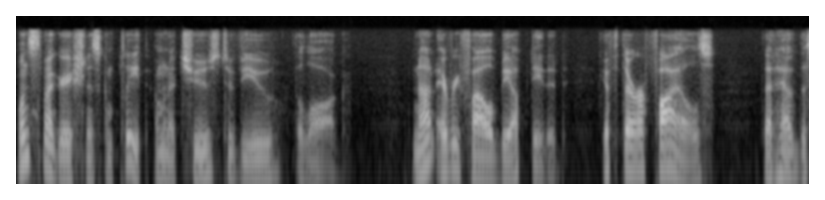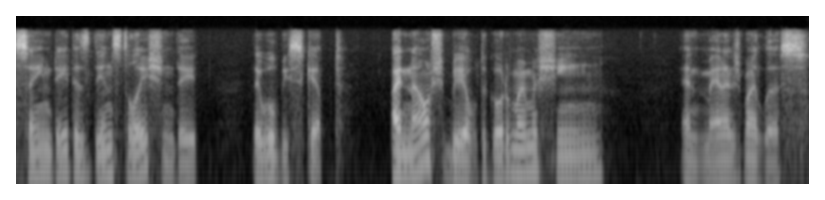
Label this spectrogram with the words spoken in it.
Once the migration is complete, I'm going to choose to view the log. Not every file will be updated. If there are files that have the same date as the installation date, they will be skipped. I now should be able to go to my machine and manage my lists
